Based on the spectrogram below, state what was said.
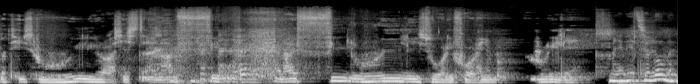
but he's really racist, and I feel and I feel really sorry for him. Really. Maybe it's a woman.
